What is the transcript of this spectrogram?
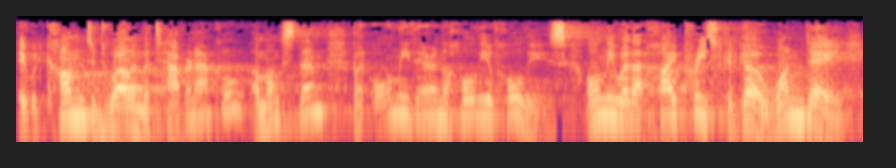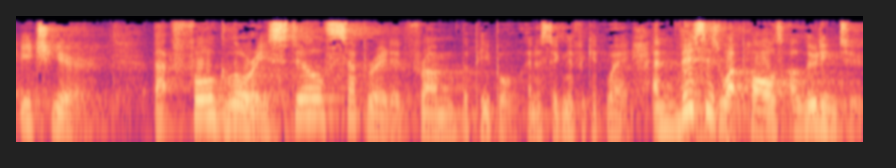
It would come to dwell in the tabernacle amongst them, but only there in the Holy of Holies, only where that high priest could go one day each year. That full glory still separated from the people in a significant way. And this is what Paul's alluding to.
